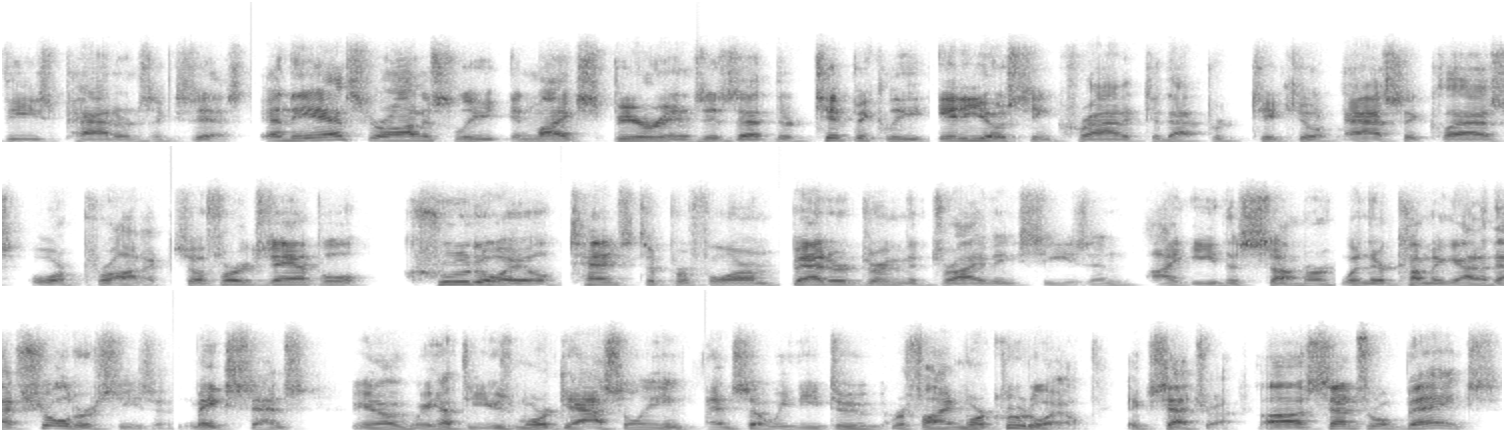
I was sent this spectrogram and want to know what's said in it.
these patterns exist? And the answer, honestly, in my experience, is that they're typically idiosyncratic to that particular asset class or product. So, for example, crude oil tends to perform better during the driving season, i.e., the summer, when they're coming out of that shoulder season. Makes sense you know we have to use more gasoline and so we need to refine more crude oil etc uh, central banks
